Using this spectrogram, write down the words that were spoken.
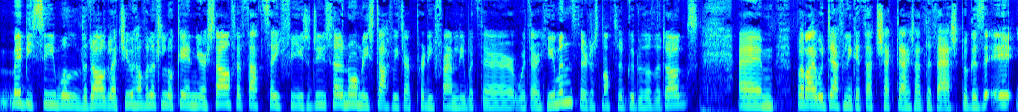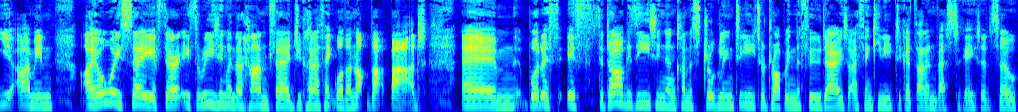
maybe see, will the dog let you have a little look in yourself if that's safe for you to do so? Normally, staffies are pretty friendly with their with their humans. They're just not so good with other dogs. Um, but I would definitely get that checked out at the vet because, it, I mean, I always say if they're if they're eating when they're hand fed, you kind of think, well, they're not that bad. Um, but if if the dog is eating and kind of struggling to eat or dropping the food out, I think you need to get that investigated. So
